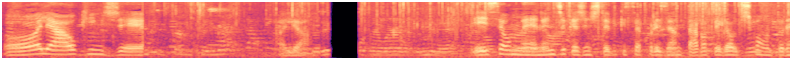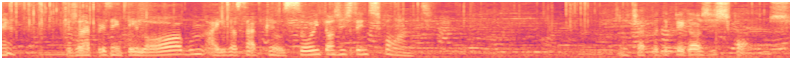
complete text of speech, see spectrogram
Olha, álcool em gel. Olha, ó. Esse é o manager que a gente teve que se apresentar para pegar o desconto, né? Eu já me apresentei logo, aí já sabe quem eu sou, então a gente tem desconto. A gente vai poder pegar os descontos.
